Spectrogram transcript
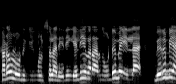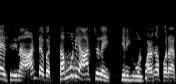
கடவுள் உனக்கு உங்களுக்கு சொல்லாரு நீங்க எளியவரா இருந்து ஒண்ணுமே இல்லை வெறுமையா இருக்கிறீங்களா ஆண்டவர் தம்முடைய ஆற்றலை இன்னைக்கு உங்களுக்கு வழங்க போறார்.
